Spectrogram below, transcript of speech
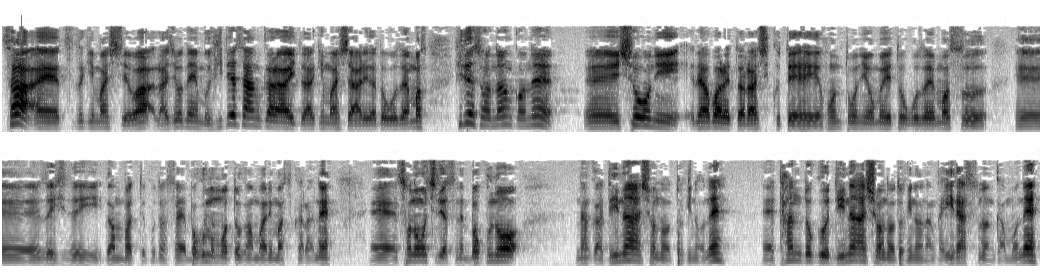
さあ、えー、続きましては、ラジオネームヒデさんからいただきました。ありがとうございます。ヒデさんなんかね、えー、賞に選ばれたらしくて、本当におめでとうございます。えー、ぜひぜひ頑張ってください。僕ももっと頑張りますからね。えー、そのうちですね、僕の、なんかディナーショーの時のね、えー、単独ディナーショーの時のなんかイラストなんかもね、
